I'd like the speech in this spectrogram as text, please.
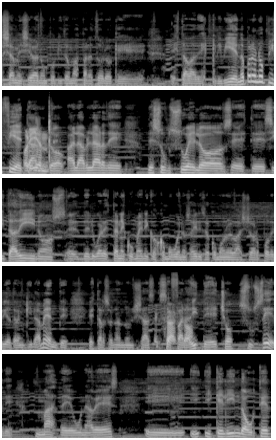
Ya me llevan un poquito más para todo lo que estaba describiendo, pero no pifié tanto al hablar de, subsuelos este, citadinos, eh, de lugares tan ecuménicos como Buenos Aires o como Nueva York. Podría tranquilamente estar sonando un jazz sefaradí, de hecho sucede más de una vez. Y, y, qué lindo, usted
